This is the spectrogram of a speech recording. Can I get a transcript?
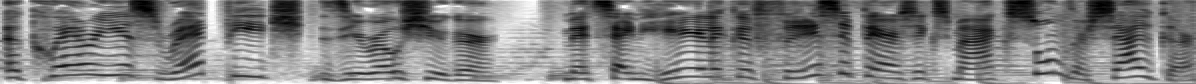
Aquarius Red Peach Zero Sugar. Met zijn heerlijke frisse persiksmaak zonder suiker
